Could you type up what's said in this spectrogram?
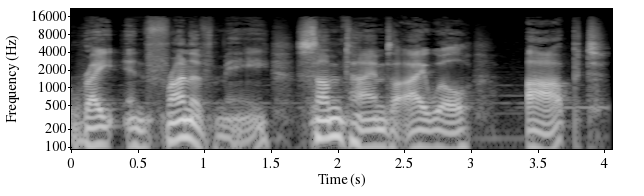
right in front of me, sometimes I will opt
